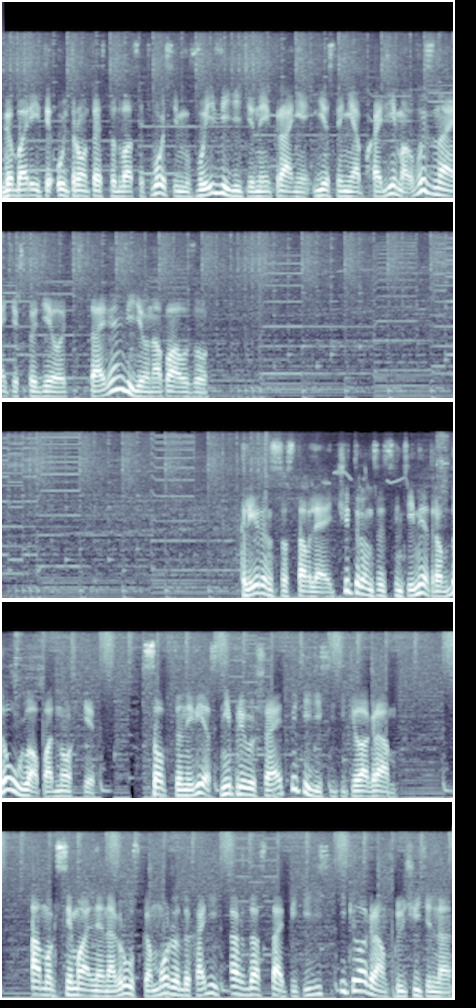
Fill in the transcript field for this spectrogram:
Габариты Ultron T128 вы видите на экране. Если необходимо, вы знаете, что делать. Ставим видео на паузу. Клиренс составляет 14 см до угла подножки. Собственный вес не превышает 50 кг. а максимальная нагрузка может доходить аж до 150 кг включительно.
